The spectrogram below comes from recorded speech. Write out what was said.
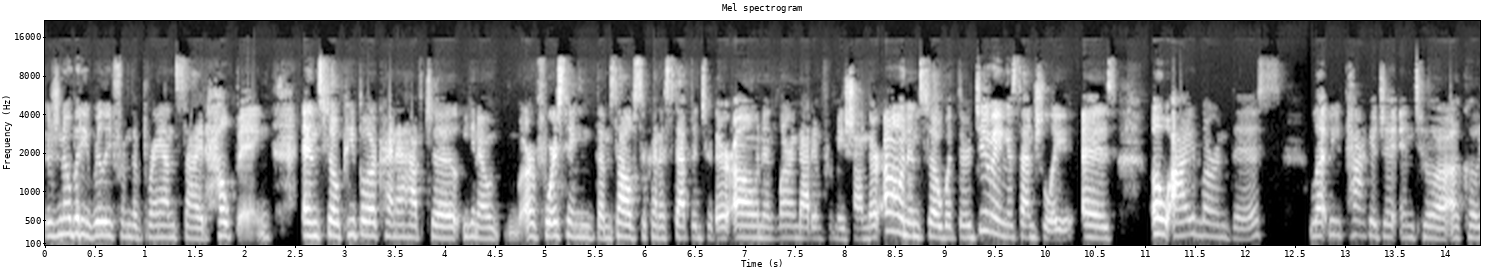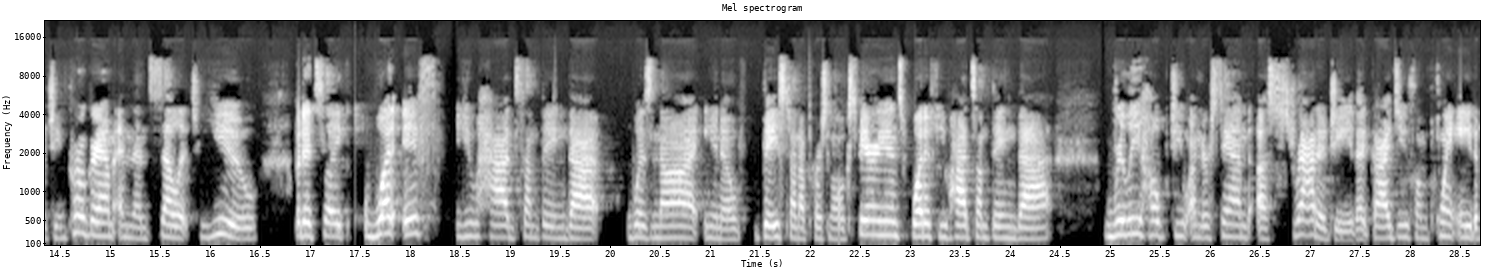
there's nobody really from the brand side helping. And so people are kind of have to you know are forcing themselves to kind of step into their own and learn that information on their own. And so what they're doing essentially is oh i learned this. Let me package it into a, a coaching program and then sell it to you. But it's like what if you had something that was not you know based on a personal experience? What if you had something that really helped you understand a strategy that guides you from point A to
